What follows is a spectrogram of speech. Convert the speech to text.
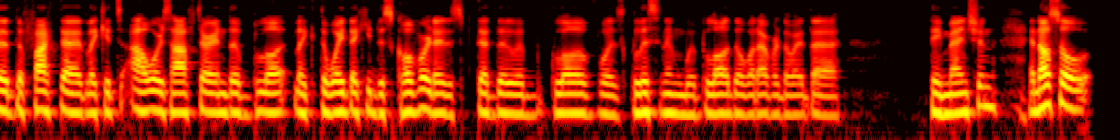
the the fact that like it's hours after and the blood, like the way that he discovered it is that the glove was glistening with blood or whatever the way that they mentioned, and also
